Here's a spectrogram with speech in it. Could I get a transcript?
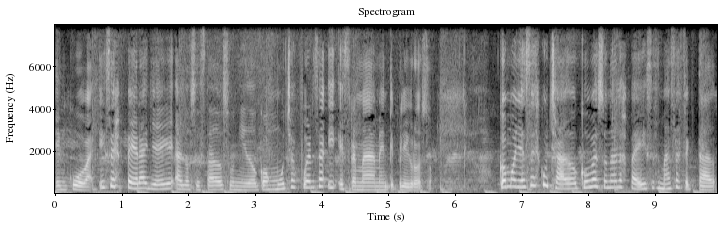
en Cuba y se espera llegue a los Estados Unidos con mucha fuerza y extremadamente peligroso. Como ya se ha escuchado, Cuba es uno de los países más afectados,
